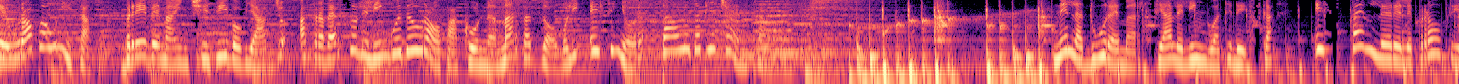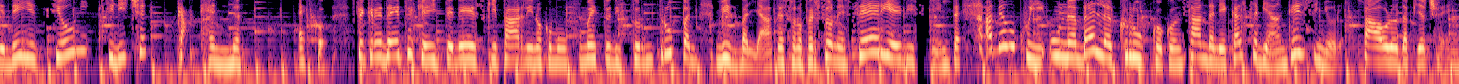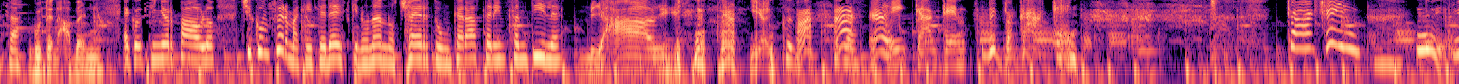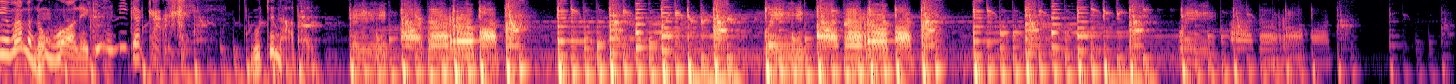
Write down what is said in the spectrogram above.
Europa Unita, breve ma incisivo viaggio attraverso le lingue d'Europa con Marta Zoboli e il signor Paolo da Piacenza. Nella dura e marziale lingua tedesca, espellere le proprie deiezioni si dice kacken. Ecco, se credete che i tedeschi parlino come un fumetto di Sturmtruppen, vi sbagliate, sono persone serie e distinte. Abbiamo qui un bel crucco con sandali e calze bianche, il signor Paolo da Piacenza. Guten Abend. Ecco, signor Paolo, ci conferma che i tedeschi non hanno certo un carattere infantile? Ja, io... Cos- cos'è? Ho detto Kacken. Kacken. Mia mamma non vuole che si dica Kacken. Guten Abend. We are the robots. We are the robots.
